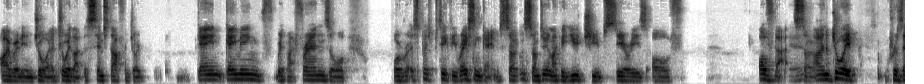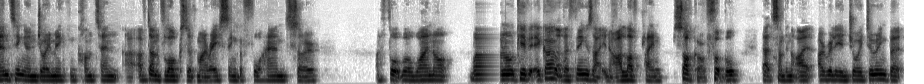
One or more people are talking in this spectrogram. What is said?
I really enjoy. I enjoy like the sim stuff. Enjoy game gaming with my friends or or especially particularly racing games. So so I'm doing like a YouTube series of of that. Yeah. So I enjoy presenting. I enjoy making content. I've done vlogs of my racing beforehand. So I thought, well, why not why not give it a go? Other things like, you know, I love playing soccer or football. That's something that I, I really enjoy doing. But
